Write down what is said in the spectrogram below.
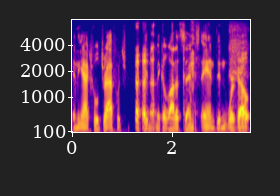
in the actual draft, which didn't make a lot of sense and didn't work out.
